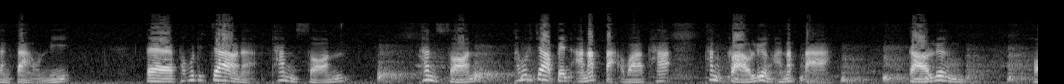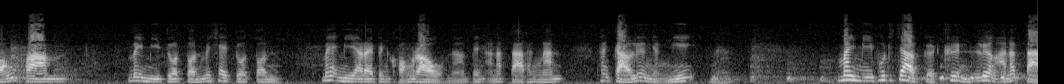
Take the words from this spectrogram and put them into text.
ต่างๆเหล่านี้ แต่พระพุทธเจ้าน่ะท่านสอนท่านสอนพระพุทธเจ้าเป็นอนัตตวาทะ ท่านกล่าวเรื่องอนัตตา กล่าวเรื่องของความไม่มีตัวตนไม่ใช่ตัวตน ไม่มีอะไรเป็นของเรานะเป็นอนัตตาทั้งนั้น ท่านกล่าวเรื่องอย่างนี้นะไม่มีพุทธเจ้าเกิดขึ้น เรื่องอนัตตา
